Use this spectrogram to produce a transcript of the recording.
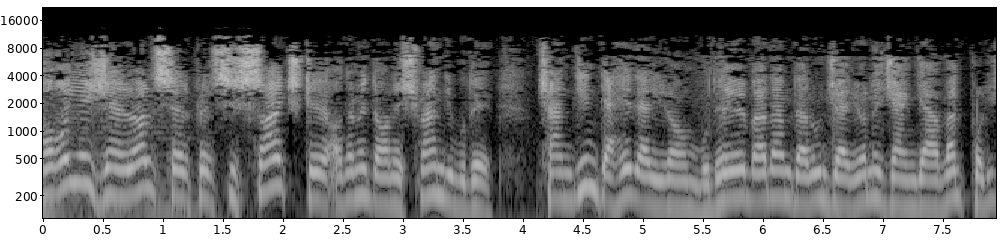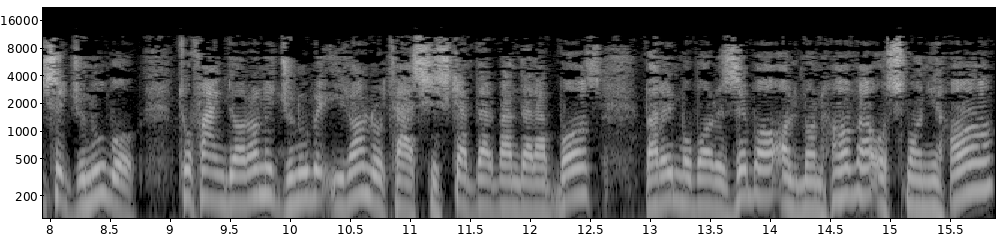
آقای ژنرال سرپرسی ساکس که آدم دانشمندی بوده چندین دهه در ایران بوده بعدم در اون جریان جنگ اول پلیس جنوب و تفنگداران جنوب ایران رو تأسیس کرد در بندر عباس برای مبارزه با آلمان ها و عثمانی ها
